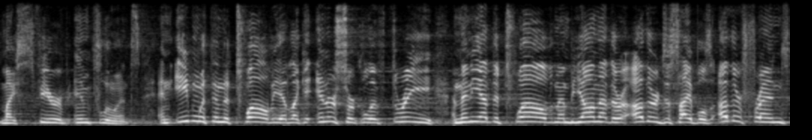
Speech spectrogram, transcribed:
my sphere of influence. And even within the 12, he had like an inner circle of three. And then he had the 12. And then beyond that, there are other disciples, other friends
